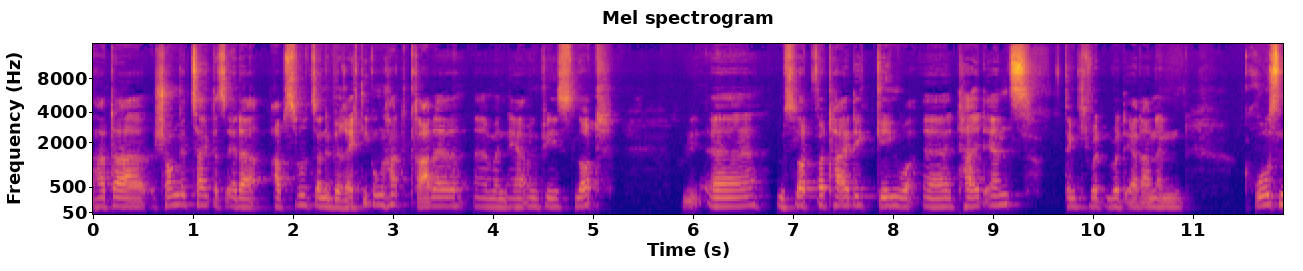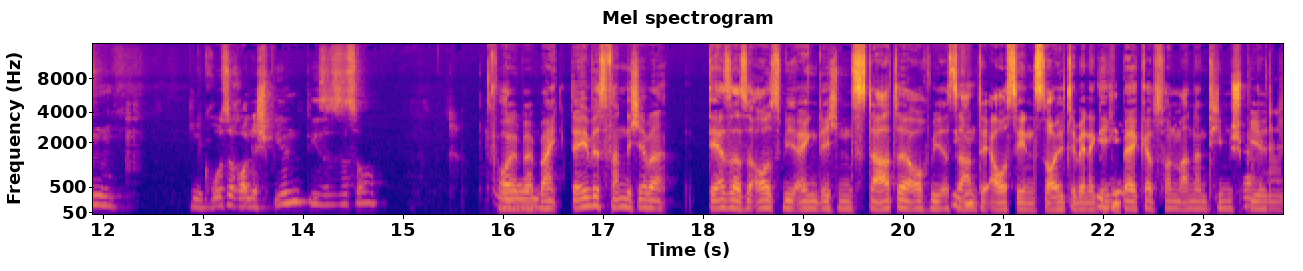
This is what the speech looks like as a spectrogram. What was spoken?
hat da schon gezeigt, dass er da absolut seine Berechtigung hat, gerade äh, wenn er irgendwie Slot äh, im Slot verteidigt gegen äh, Tight Ends, denke ich, wird, wird er dann einen großen, eine große Rolle spielen diese Saison. Voll, bei Mike Davis fand ich aber, der sah so aus wie eigentlich ein Starter, auch wie Asante mhm. aussehen sollte, wenn er gegen mhm. Backups von einem anderen Team spielt. Ja.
